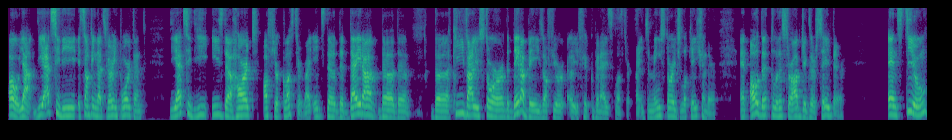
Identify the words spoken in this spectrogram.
Oh yeah, the etcd is something that's very important. The etcd is the heart of your cluster, right? It's the the data, the the the key value store, the database of your if your Kubernetes cluster, right? It's the main storage location there, and all the cluster objects are saved there. And still,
